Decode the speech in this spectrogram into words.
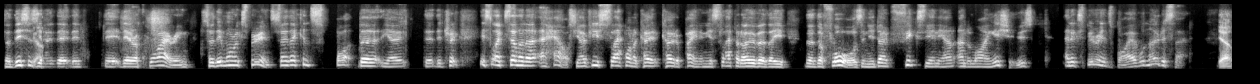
So this is, yeah. you know, they're, they're, they're acquiring, so they're more experienced, so they can spot the, you know, the, the trick. It's like selling a, a, house. You know, if you slap on a coat, coat of paint and you slap it over the, the, the floors and you don't fix the any underlying issues, an experienced buyer will notice that. Yeah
